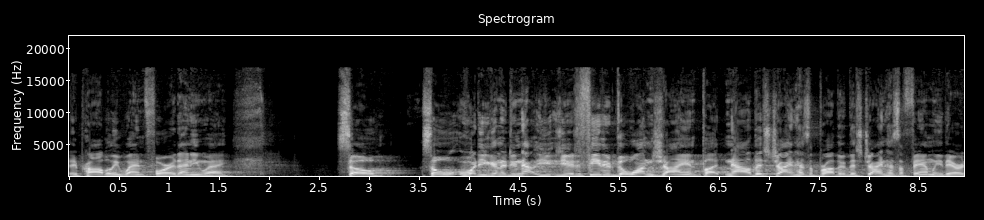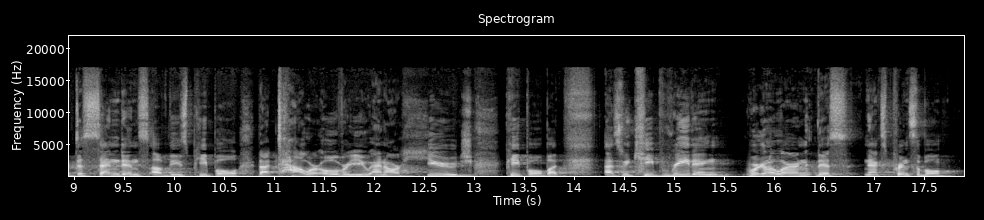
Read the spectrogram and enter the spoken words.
they probably went for it anyway. So so, what are you going to do now? You, you, defeated the one giant, but now this giant has a brother. This giant has a family. They are descendants of these people that tower over you and are huge people. But as we keep reading, we're going to learn this next principle.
